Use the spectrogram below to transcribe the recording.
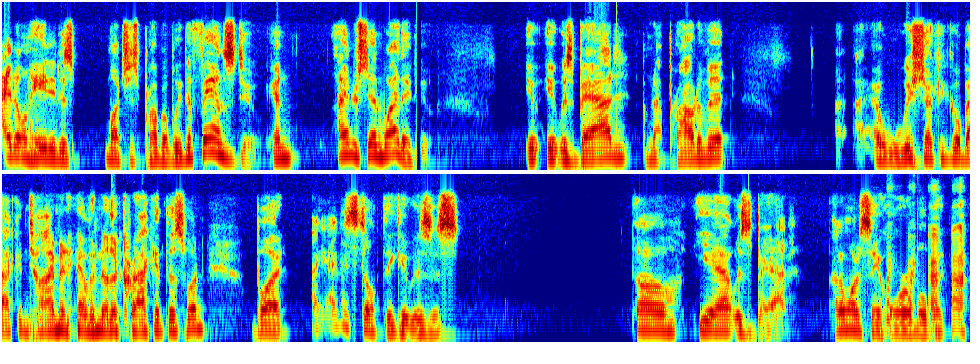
I don't hate it as much as probably the fans do. And I understand why they do. It, it was bad. I'm not proud of it. I, wish I could go back in time and have another crack at this one, but I, I just don't think it was as. Oh yeah, it was bad. I don't want to say horrible, but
